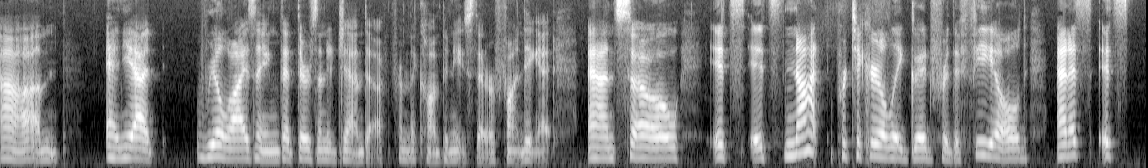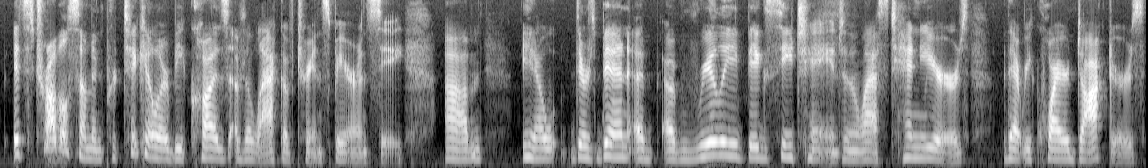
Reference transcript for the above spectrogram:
um, and yet realizing that there's an agenda from the companies that are funding it, and so it's it's not particularly good for the field, and it's it's it's troublesome in particular because of the lack of transparency. Um, you know, there's been a, a really big sea change in the last 10 years that required doctors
